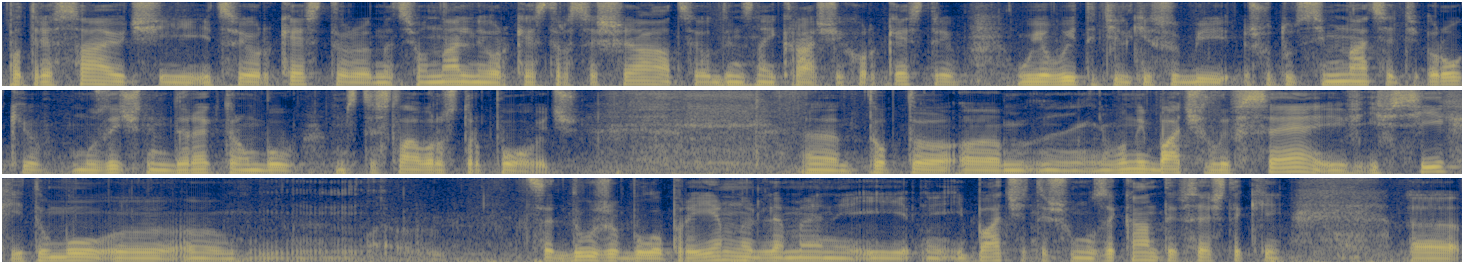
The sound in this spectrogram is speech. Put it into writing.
потрясаючий, і цей оркестр, Національний оркестр США, це один з найкращих оркестрів. Уявити тільки собі, що тут 17 років музичним директором був Мстислав Ростропович. Е, Тобто е, вони бачили все і, і всіх, і тому е, е, це дуже було приємно для мене і, і бачити, що музиканти все ж таки е,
